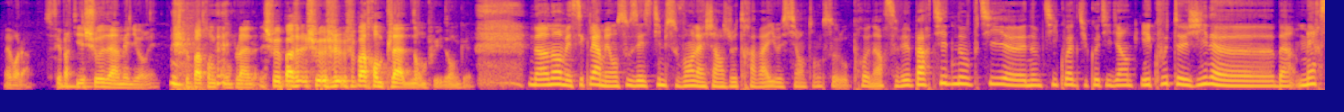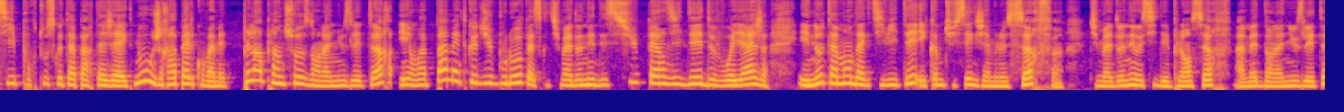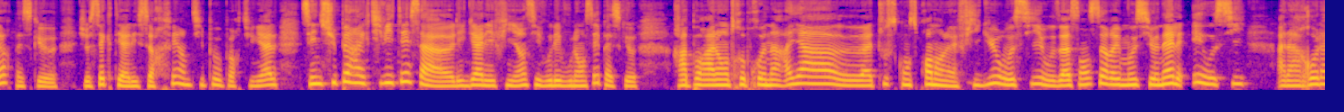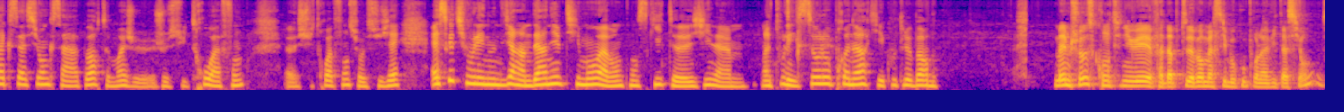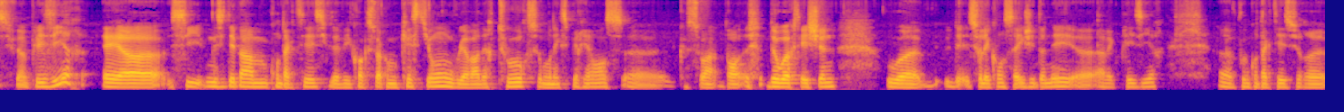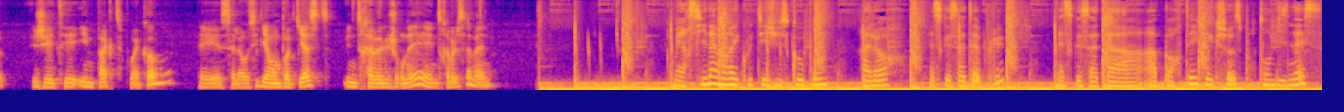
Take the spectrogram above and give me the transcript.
Voilà, ça fait partie des choses à améliorer. Je peux pas trop me plaindre. Je peux pas, peux pas trop me plaindre non plus. Donc. Non, non, mais c'est clair. Mais on sous-estime souvent la charge de travail aussi en tant que solopreneur. Ça fait partie de nos petits, euh, nos petits couacs du quotidien. Écoute, Gilles, euh, ben, merci pour tout ce que tu as partagé avec nous. Je rappelle qu'on va mettre plein, plein de choses dans la newsletter et on va pas mettre que du boulot parce que tu m'as donné des super idées de voyage et notamment d'activités. Et comme tu sais que j'aime le surf, tu m'as donné aussi des plans surf à mettre dans la newsletter parce que je sais que tu es allé surfer un petit peu au Portugal. C'est une super activité, ça, les gars, les filles, hein, si vous voulez vous lancer parce que rapport à l'entrepreneuriat, euh, à tout ce qu'on se prend dans la figure aussi, aux ascenseurs émotionnels et aussi à la relaxation que ça apporte. Moi, je, suis trop à fond. Euh, je suis trop à fond sur le sujet. Est-ce que tu voulais nous dire un dernier petit mot avant qu'on se quitte, euh, Gilles, à, tous les solopreneurs qui écoutent le board? Même chose, continuez. Tout d'abord, merci beaucoup pour l'invitation. Ça fait un plaisir. Et euh, si, n'hésitez pas à me contacter si vous avez quoi que ce soit comme question, ou vous voulez avoir des retours sur mon expérience, que ce soit dans The Workstation ou sur les conseils que j'ai donnés, avec plaisir. vous pouvez me contacter sur gtimpact.com et c'est là aussi qu'il y a mon podcast. Une très belle journée et une très belle semaine. Merci d'avoir écouté jusqu'au bout. Alors, est-ce que ça t'a plu? Est-ce que ça t'a apporté quelque chose pour ton business?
